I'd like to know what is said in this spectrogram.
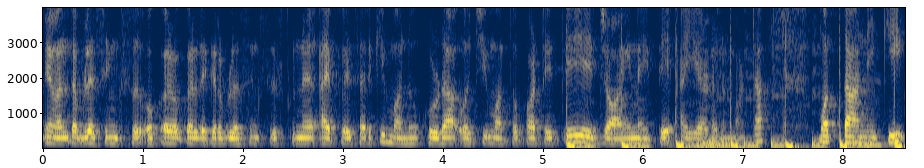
మేమంతా బ్లెస్సింగ్స్ ఒకరొకరి దగ్గర బ్లెస్సింగ్స్ తీసుకునే అయిపోయేసరికి మను కూడా వచ్చి మాతో పాటు అయితే జాయిన్ అయితే అయ్యాడనమాట. మొత్తానికి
